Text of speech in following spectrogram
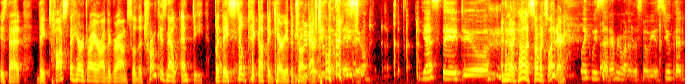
Is that they toss the hair dryer on the ground, so the trunk is now empty, but they Empty. still pick up and carry it the trunk afterwards. Yes, they do. Yes, they do. And they're like, "Oh, it's so much lighter." Like we said, everyone in this movie is stupid.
